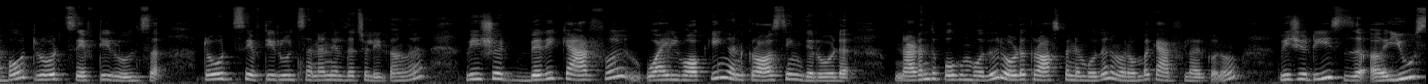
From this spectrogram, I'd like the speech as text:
about road safety rules road safety rules என்னென்னு எழுத சொல்லியிருக்காங்க. We should very careful while walking and crossing the road நடந்து போகும்போது ரோடை கிராஸ் பண்ணும்போது நம்ம ரொம்ப கேர்ஃபுல்லாக இருக்கணும். We should ease use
